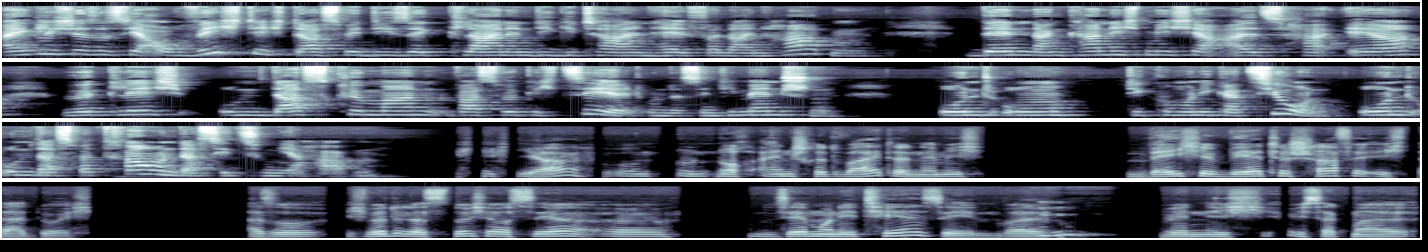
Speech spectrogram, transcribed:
eigentlich ist es ja auch wichtig, dass wir diese kleinen digitalen Helferlein haben. Denn dann kann ich mich ja als HR wirklich um das kümmern, was wirklich zählt. Und das sind die Menschen. Und um die Kommunikation und um das Vertrauen, das sie zu mir haben. Ja, und, und noch einen Schritt weiter, nämlich welche Werte schaffe ich dadurch? Also ich würde das durchaus sehr, äh, sehr monetär sehen, weil mhm. wenn ich, ich sag mal,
